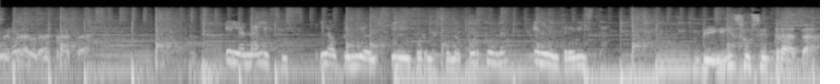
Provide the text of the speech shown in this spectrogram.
se, trata. El análisis, la opinión y la información oportuna en la entrevista. De eso se trata.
